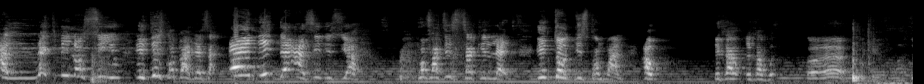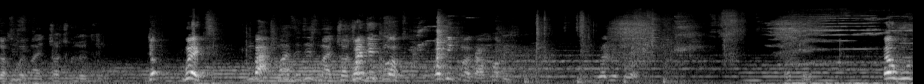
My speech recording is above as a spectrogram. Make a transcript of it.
and let me not see you in this compound. There's any day I see this your poverty stricken legs into this compound. I'll, you you uh, okay, just This is wait. my church clothing. Ju- wait, Mba. Mazi, this is my church Wedding cloth. cloth. Wedding cloth, I'm coming. Wedding cloth. Ewu.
